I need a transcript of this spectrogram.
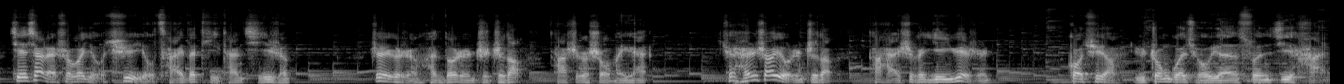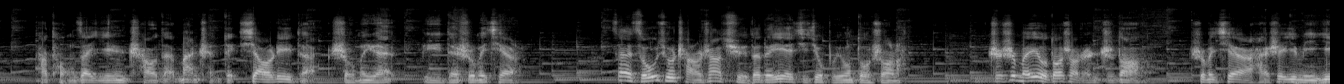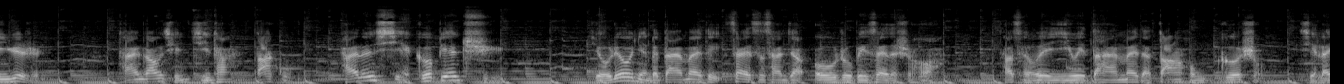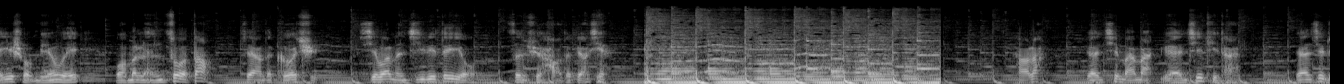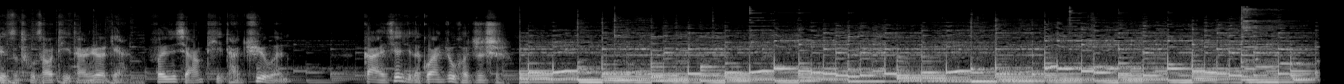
接下来说个有趣有才的体坛奇人，这个人很多人只知道他是个守门员，却很少有人知道。他还是个音乐人，过去啊，与中国球员孙继海，他同在英超的曼城队效力的守门员彼得舒梅切尔，在足球场上取得的业绩就不用多说了，只是没有多少人知道，舒梅切尔还是一名音乐人，弹钢琴、吉他、打鼓，还能写歌编曲。九六年的丹麦队再次参加欧洲杯赛的时候啊。他曾为一位丹麦的当红歌手写了一首名为《我们能做到》这样的歌曲，希望能激励队友争取好的表现。好了，元气满满，元气体坛，元气李子吐槽体坛热点，分享体坛趣闻，感谢你的关注和支持。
